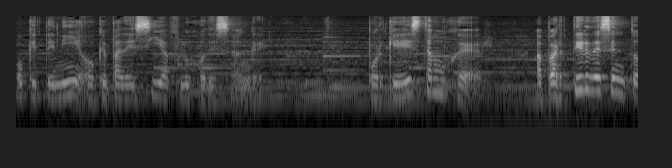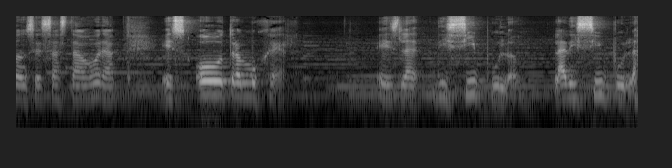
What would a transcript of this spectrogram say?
o que tenía, o que padecía flujo de sangre. Porque esta mujer, a partir de ese entonces hasta ahora, es otra mujer, es la discípulo la discípula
